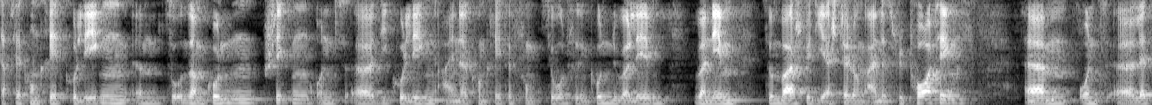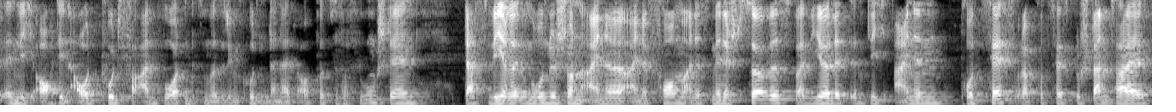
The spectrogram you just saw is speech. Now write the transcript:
dass wir konkret Kollegen ähm, zu unserem Kunden schicken und äh, die Kollegen eine konkrete Funktion für den Kunden überleben, übernehmen, zum Beispiel die Erstellung eines Reportings ähm, und äh, letztendlich auch den Output verantworten, beziehungsweise dem Kunden dann als Output zur Verfügung stellen. Das wäre im Grunde schon eine, eine Form eines Managed Service, weil wir letztendlich einen Prozess oder Prozessbestandteil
